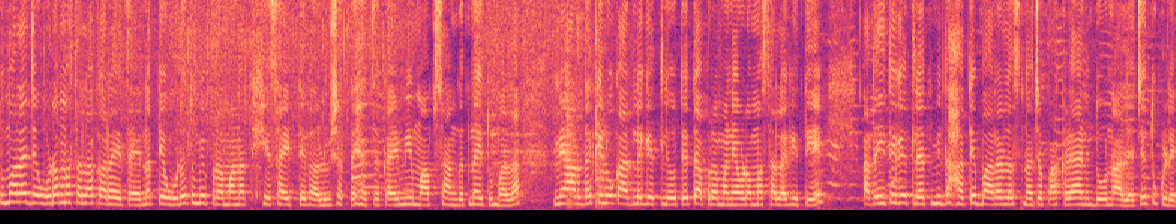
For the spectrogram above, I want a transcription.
तुम्हाला जेवढा मसाला करायचा आहे ना तेवढं तुम्ही प्रमाणात हे साहित्य घालू शकता. ह्याचं काही मी माप सांगत नाही तुम्हाला. मी अर्धा किलो कारले घेतले होते त्याप्रमाणे एवढा मसाला घेते. आता इथे घेतल्यात मी दहा ते बारा लसणाच्या पाकळ्या आणि दोन आल्याचे तुकडे.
